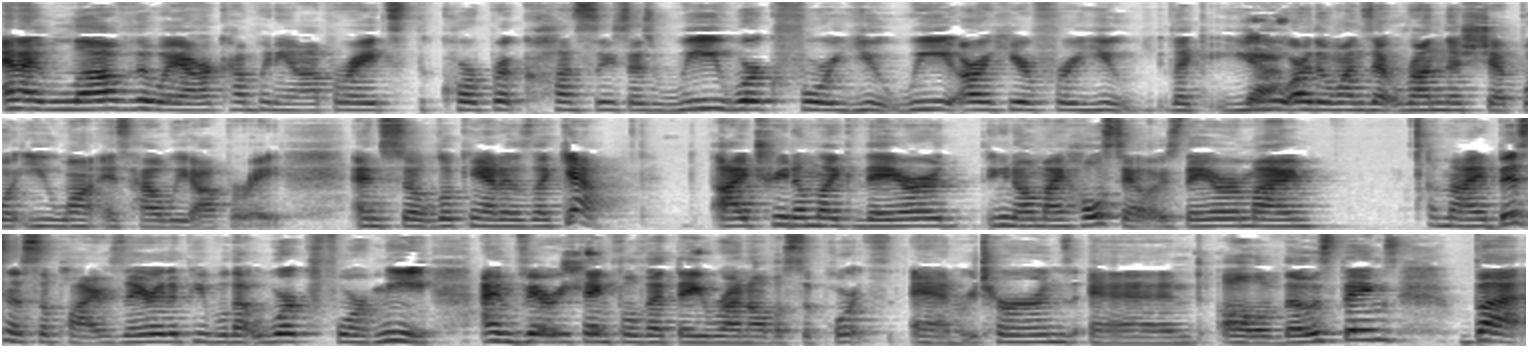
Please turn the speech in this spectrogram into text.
and I love the way our company operates. The corporate constantly says, We work for you. We are here for you. Like, you yeah. are the ones that run the ship. What you want is how we operate. And so, looking at it is like, yeah, I treat them like they are, you know, my wholesalers. They are my my business suppliers they are the people that work for me i'm very thankful that they run all the supports and returns and all of those things but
